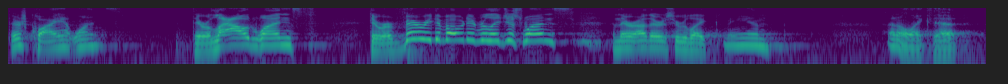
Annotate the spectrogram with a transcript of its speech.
There's quiet ones, there are loud ones, there are very devoted religious ones, and there are others who are like, Man, I don't like that.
